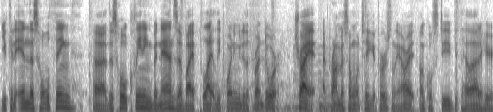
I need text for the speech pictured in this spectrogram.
You can end this whole thing, uh, this whole cleaning bonanza by politely pointing me to the front door. Try it. I promise I won't take it personally. All right, Uncle Steve, get the hell out of here.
